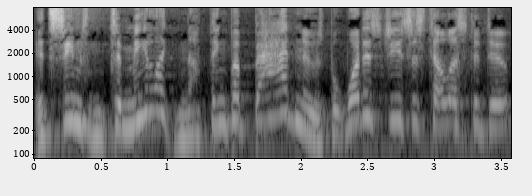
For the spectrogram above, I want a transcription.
It seems to me like nothing but bad news. But what does Jesus tell us to do?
